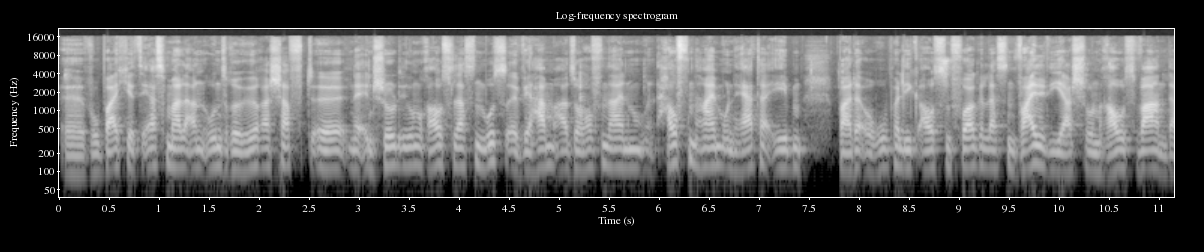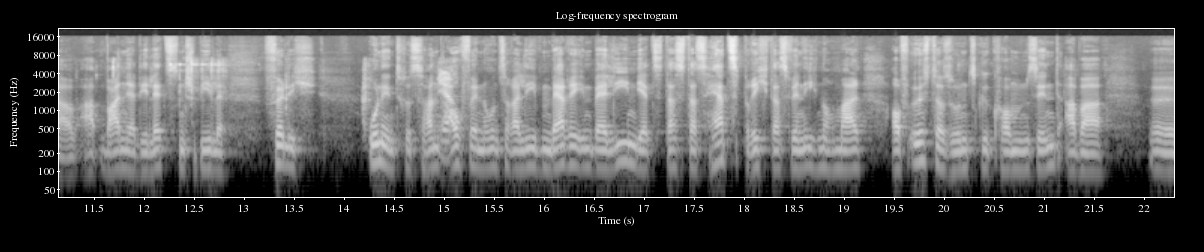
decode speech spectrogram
Äh, wobei ich jetzt erstmal an unsere Hörerschaft äh, eine Entschuldigung rauslassen muss. Äh, wir haben also Hoffenheim, Hoffenheim und Hertha eben bei der Europa League außen vor gelassen, weil die ja schon raus waren. Da waren ja die letzten Spiele völlig uninteressant, Ja. auch wenn unserer lieben Mary in Berlin jetzt das, das Herz bricht, dass wir nicht nochmal auf Östersund gekommen sind. Aber äh,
